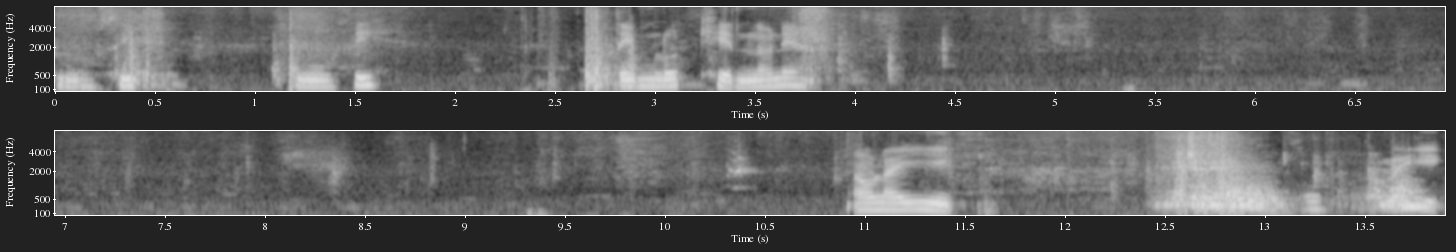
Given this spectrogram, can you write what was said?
ดูสิ ดูสิ เต็มรถเข็นแล้วเนี่ย เอาอะไรอีก เอาอะไรอีก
